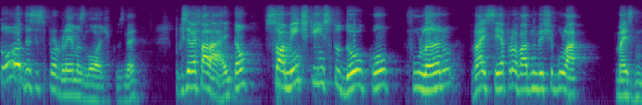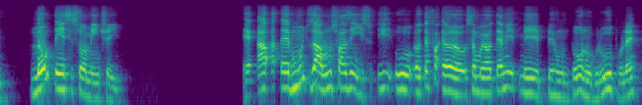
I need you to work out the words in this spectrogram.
todos esses problemas lógicos, né? Porque você vai falar, ah, então, somente quem estudou com fulano vai ser aprovado no vestibular. Mas não tem esse somente aí. É, é, muitos alunos fazem isso. E o, até, o Samuel até me, me, perguntou no grupo, né,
